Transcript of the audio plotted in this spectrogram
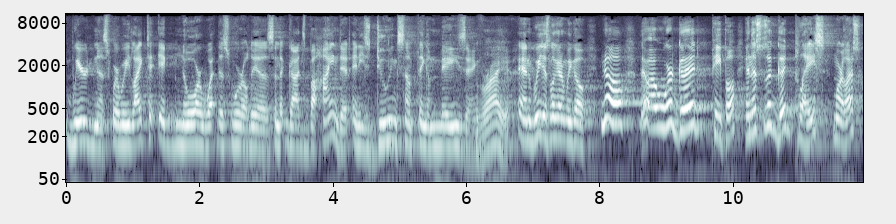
weirdness where we like to ignore what this world is and that God's behind it and He's doing something amazing. Right. And we just look at it and we go, no, uh, we're good people, and this is a good place, more or less.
